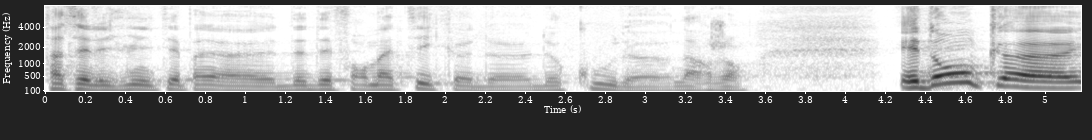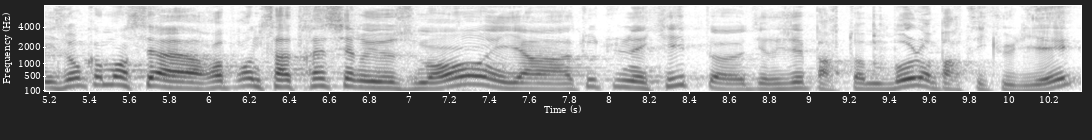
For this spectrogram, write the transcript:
Ça, c'est les unités déformatiques de, de coût d'argent. Et donc, euh, ils ont commencé à reprendre ça très sérieusement. Il y a toute une équipe, euh, dirigée par Tom Ball en particulier,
